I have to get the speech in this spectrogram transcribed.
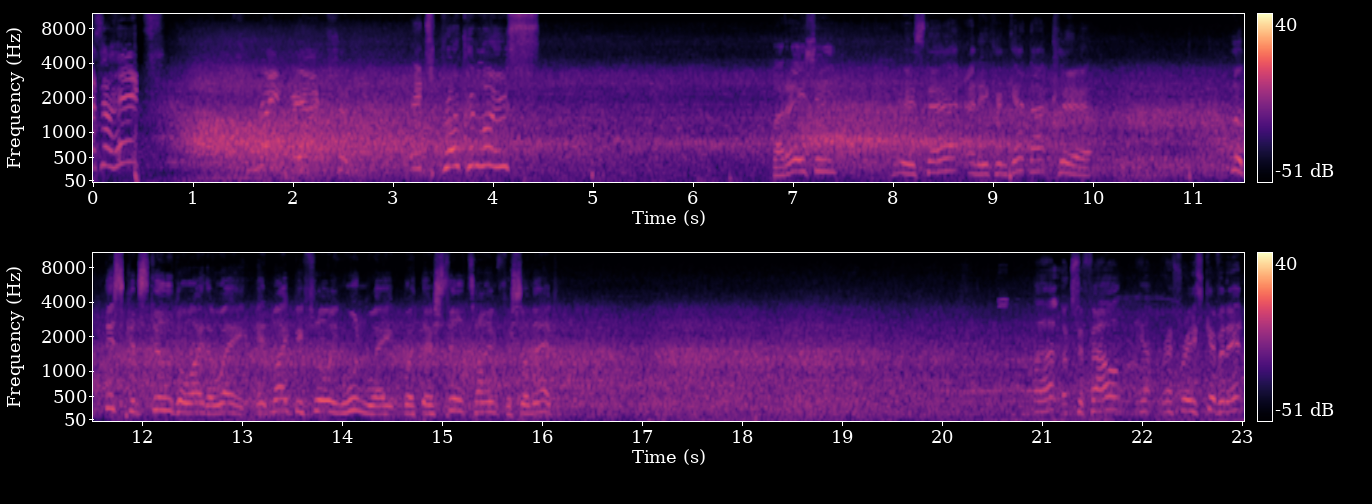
Has a hit! Great reaction! It's broken loose! Baresi is there and he can get that clear. Look, this can still go either way. It might be flowing one way, but there's still time for some ebb. Uh, looks a foul. Yep, referee's given it.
